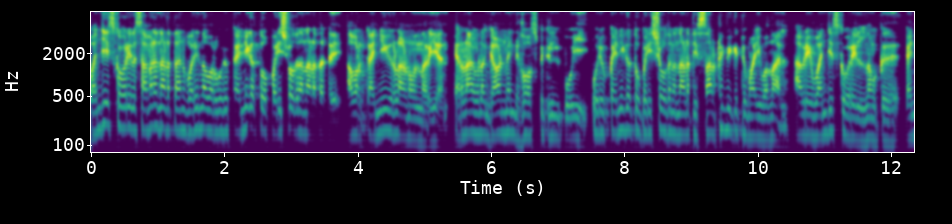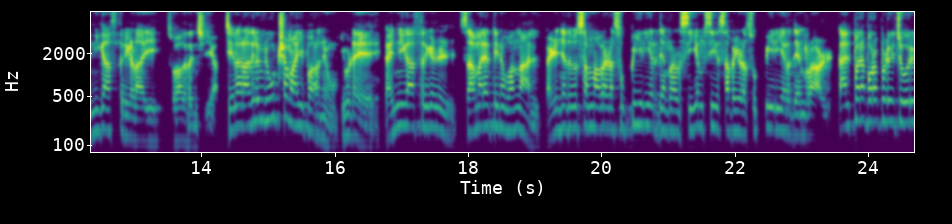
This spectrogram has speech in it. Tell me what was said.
വഞ്ചി സ്കോറിൽ സമരം നടത്താൻ വരുന്നവർ ഒരു കന്യകത്വ പരിശോധന നടത്തട്ടെ? അവർ കന്യകകളാണോ എന്നറിയാൻ. എറണാകുളം ഗവൺമെന്റ് ഹോസ്പിറ്റലിൽ പോയി ഒരു കന്യകത്വ പരിശോധന നടത്തി സർട്ടിഫിക്കറ്റുമായി വന്നാൽ അവരെ വഞ്ചി സ്കോറിൽ നമുക്ക് കന്യകാസ്ത്രീകളായി സ്വാഗതം ചെയ്യാം. ചിലർ അതിലും രൂക്ഷമായി പറഞ്ഞു ഇവിടെ കന്യകാസ്ത്രീകൾ സമരത്തിന് വന്നാൽ കഴിഞ്ഞ ദിവസം അവരുടെ superior general C M C സഭയുടെ സുപ്പീരിയർ ജനറൽ കൽപ്പന പുറപ്പെടുവിച്ച ഒരു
